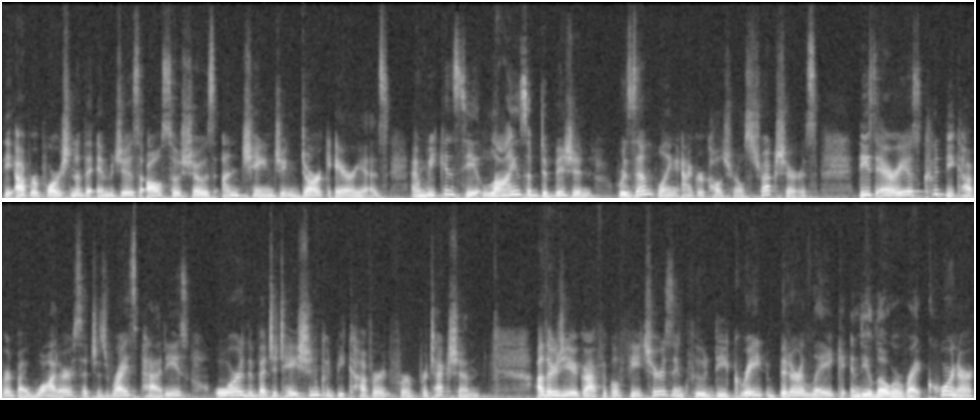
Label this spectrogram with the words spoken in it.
The upper portion of the images also shows unchanging dark areas, and we can see lines of division resembling agricultural structures. These areas could be covered by water, such as rice paddies, or the vegetation could be covered for protection. Other geographical features include the Great Bitter Lake in the lower right corner.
